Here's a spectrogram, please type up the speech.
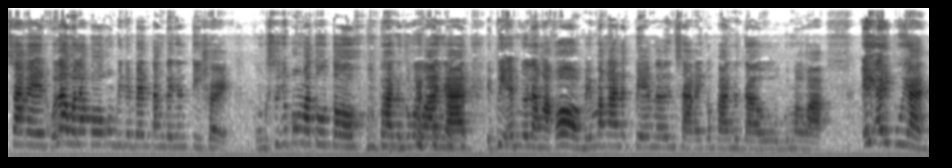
sa akin, wala, wala po akong binibentang ganyan t-shirt. Kung gusto nyo pong matuto kung paano gumawa niyan, i-PM nyo lang ako. May mga nag-PM na rin sa akin kung paano daw gumawa. AI po yan.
